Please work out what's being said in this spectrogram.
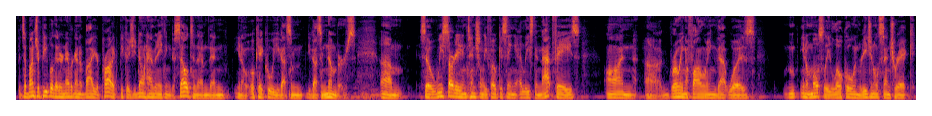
if it's a bunch of people that are never going to buy your product because you don't have anything to sell to them, then you know, okay, cool, you got some, you got some numbers. Um, so we started intentionally focusing, at least in that phase, on uh, growing a following that was, m- you know, mostly local and regional centric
